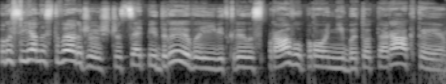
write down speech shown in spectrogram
Росіяни стверджують, що це підриви і відкрили справу про нібито теракти.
